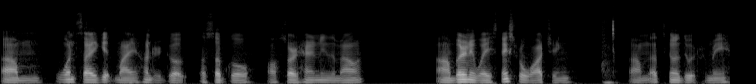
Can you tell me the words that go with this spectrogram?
um, once I get my hundred go a sub goal, I'll start handing them out. Um, but anyways, thanks for watching. Um, that's gonna do it for me.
